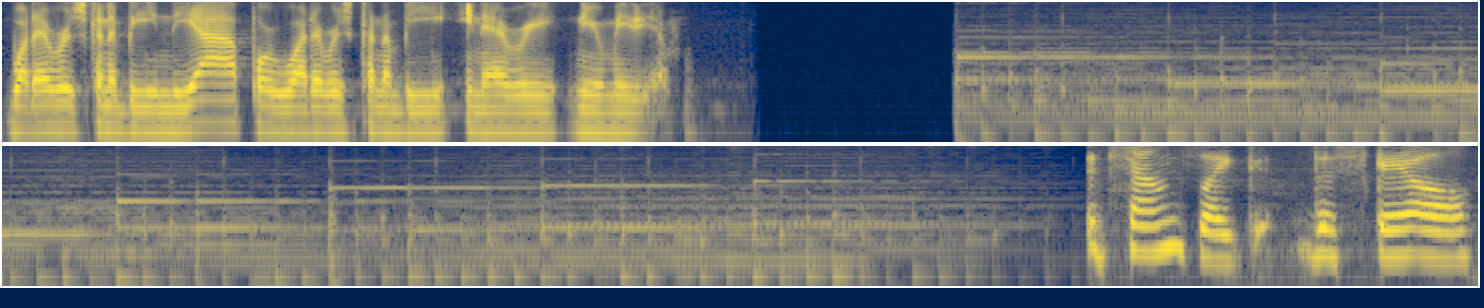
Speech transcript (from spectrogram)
whatever is going to be in the app, or whatever is going to be in every new medium. it sounds like the scale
